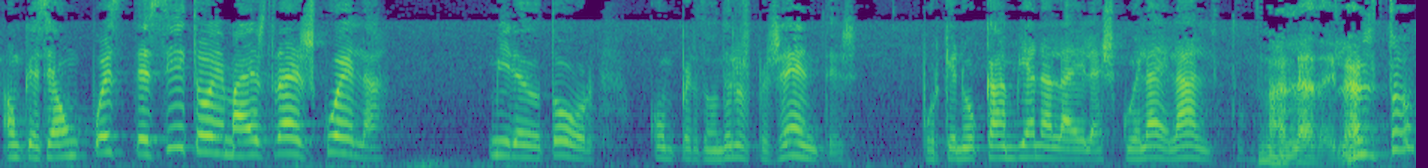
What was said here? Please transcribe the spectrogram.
aunque sea un puestecito de maestra de escuela. Mire, doctor, con perdón de los presentes, ¿por qué no cambian a la de la escuela del Alto? ¿A la del alto?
